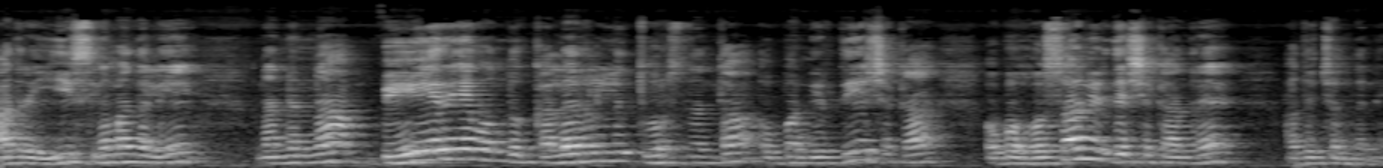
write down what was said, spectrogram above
ಆದರೆ ಈ ಸಿನಿಮಾದಲ್ಲಿ ನನ್ನನ್ನು ಬೇರೆ ಒಂದು ಕಲರಲ್ಲಿ ತೋರಿಸಿದಂಥ ಒಬ್ಬ ನಿರ್ದೇಶಕ, ಒಬ್ಬ ಹೊಸ ನಿರ್ದೇಶಕ ಅಂದರೆ ಅದು ಚಂದನೆ.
